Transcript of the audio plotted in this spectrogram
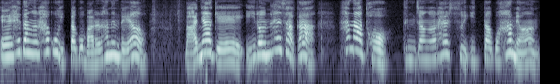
해당을 하고 있다고 말을 하는데요. 만약에 이런 회사가 하나 더 등장을 할 수 있다고 하면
